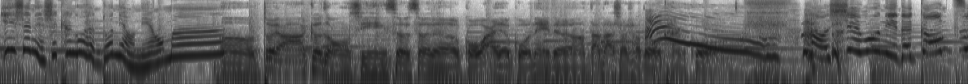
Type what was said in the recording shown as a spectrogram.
医生，你是看过很多鸟鸟吗？嗯，对啊，各种形形色色的，国外的、国内的，大大小小都有看过。哦，好羡慕你的工作。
